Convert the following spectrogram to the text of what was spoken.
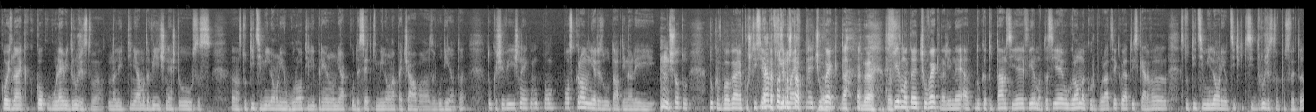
кой знае колко големи дружества. Нали, ти няма да видиш нещо с а, стотици милиони оборот или примерно няколко десетки милиона печалба за годината. Тук ще видиш не, по, по-скромни резултати, нали? защото тук в България почти всяка Няма този фирма мащаб. е, е човек. Да. Да, точно Фирмата е човек, нали? Не, а докато там си е, фирмата си е огромна корпорация, която изкарва стотици милиони от всичките си дружества по света.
